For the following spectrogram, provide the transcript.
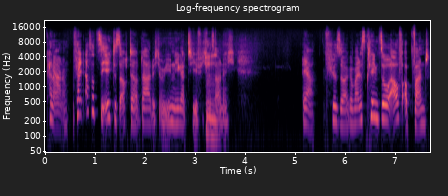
keine Ahnung, vielleicht assoziiere ich das auch da, dadurch irgendwie negativ. Ich weiß auch nicht. Ja, Fürsorge, weil das klingt so aufopfernd.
